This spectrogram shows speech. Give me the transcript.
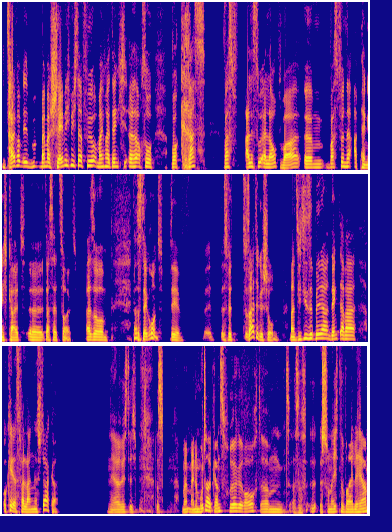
ein Teil von, manchmal schäme ich mich dafür und manchmal denke ich äh, auch so, boah, krass, was alles so erlaubt war, ähm, was für eine Abhängigkeit äh, das erzeugt. Also, das ist der Grund. Die, es wird zur Seite geschoben. Man sieht diese Bilder und denkt aber, okay, das Verlangen ist stärker. Ja, richtig. Das, meine Mutter hat ganz früher geraucht, ähm, also ist schon echt eine Weile her.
